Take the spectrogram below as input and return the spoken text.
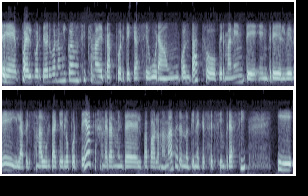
Eh, pues el porteo ergonómico es un sistema de transporte que asegura un contacto permanente entre el bebé y la persona adulta que lo portea, que generalmente es el papá o la mamá, pero no tiene que ser siempre así. Y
